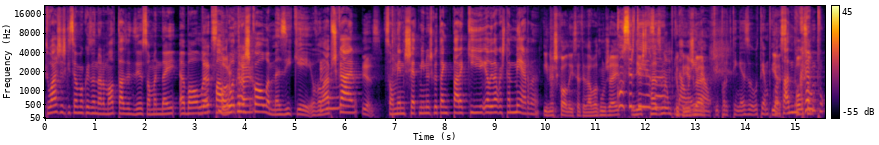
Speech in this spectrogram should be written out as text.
tu achas que isso é uma coisa normal? Tu estás a dizer, eu só mandei a bola That's para outra okay. escola, mas e quê? Eu vou lá buscar. Yes. São menos 7 minutos que eu tenho que estar aqui a lidar com esta merda. E na escola isso até dava algum jeito. Com certeza. Neste caso não, porque eu queria jogar. Não, e porque tinhas o tempo Yes. contado no also, campo.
